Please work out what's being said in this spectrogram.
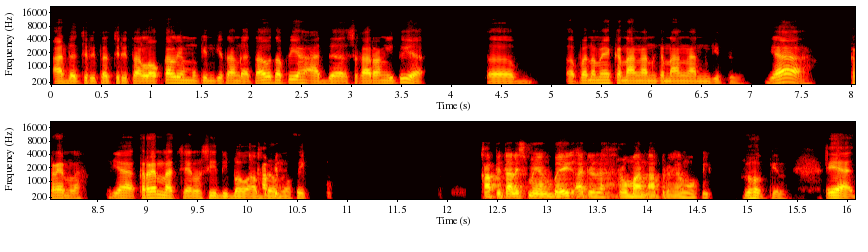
ada cerita-cerita lokal yang mungkin kita nggak tahu tapi yang ada sekarang itu ya eh, apa namanya kenangan-kenangan gitu ya keren lah ya keren lah Chelsea di bawah Abramovich kapitalisme yang baik adalah Roman Abramovich gokil ya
